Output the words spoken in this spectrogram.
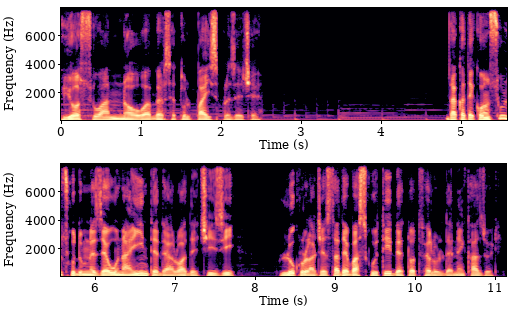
Iosua 9, versetul 14. Dacă te consulți cu Dumnezeu înainte de a lua decizii, lucrul acesta te va scuti de tot felul de necazuri.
